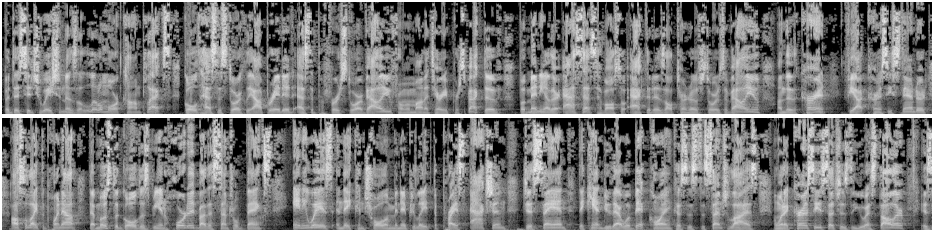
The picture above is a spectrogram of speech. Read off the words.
but the situation is a little more complex. Gold has historically operated as the preferred store of value from a monetary perspective, but many other assets have also acted as alternative stores of value under the current fiat currency standard. I also like to point out that most of the gold is being hoarded by the central banks anyways, and they control and manipulate the price action. Just saying, they can't do that with Bitcoin because it's decentralized. And when a currency such as the US dollar is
